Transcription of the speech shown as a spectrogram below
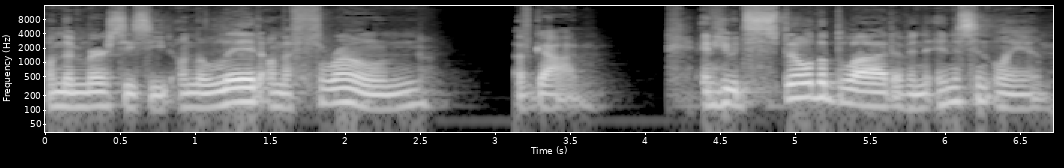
on the mercy seat, on the lid, on the throne of God. And he would spill the blood of an innocent lamb.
